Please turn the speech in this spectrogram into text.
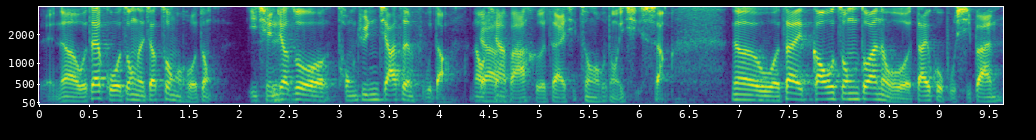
对，那我在国中呢叫综合活动，以前叫做童军家政辅导，那我现在把它合在一起，综合活动一起上。那我在高中端呢，我待过补习班。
